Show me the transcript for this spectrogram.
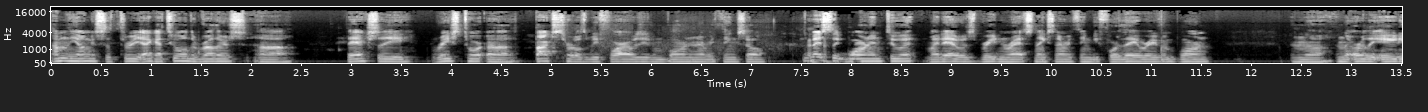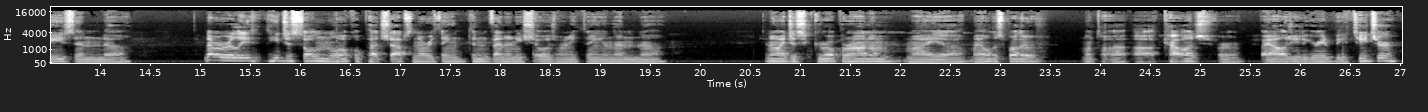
I'm the youngest of three. I got two older brothers. Uh, they actually raced tor- uh, box turtles before I was even born and everything. So I was basically born into it. My dad was breeding rat snakes and everything before they were even born in the in the early '80s, and uh, never really. He just sold in the local pet shops and everything. Didn't vent any shows or anything. And then, uh, you know, I just grew up around them. My uh, my oldest brother went to uh, college for biology degree to be a teacher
